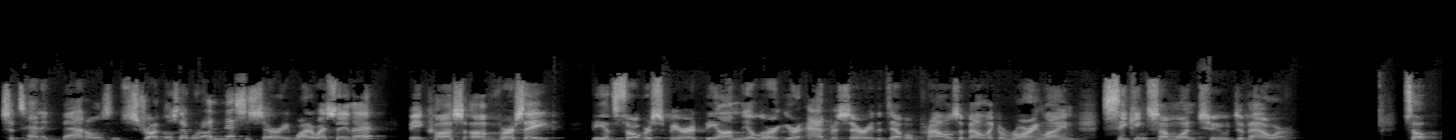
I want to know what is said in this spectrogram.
satanic battles and struggles that were unnecessary. Why do I say that? Because of verse 8. Be of sober spirit, be on the alert. Your adversary, the devil, prowls about like a roaring lion, seeking someone to devour. So,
